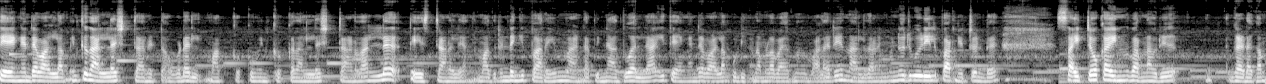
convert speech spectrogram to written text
തേങ്ങന്റെ വെള്ളം എനിക്ക് നല്ല ഇഷ്ടമാണ് കേട്ടോ അവിടെ മക്കൾക്കും എനിക്കൊക്കെ നല്ല ഇഷ്ടമാണ് നല്ല ടേസ്റ്റാണല്ലേ മധുരം ഉണ്ടെങ്കിൽ പറയും വേണ്ട. പിന്നെ അതുമല്ല ഈ തേങ്ങന്റെ വെള്ളം കുടിക്കുന്ന നമ്മളെ വയറിന് വളരെ നല്ലതാണ്. മുന്നേ ഒരു വീഡിയോയിൽ പറഞ്ഞിട്ടുണ്ട്. സൈറ്റോകൈൻ എന്ന് പറഞ്ഞ ഒരു ഘടകം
